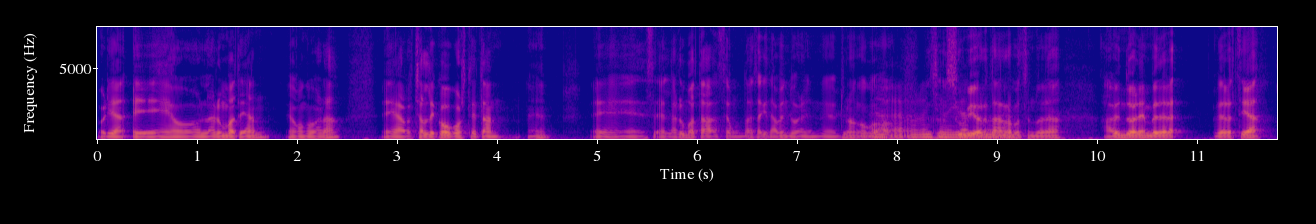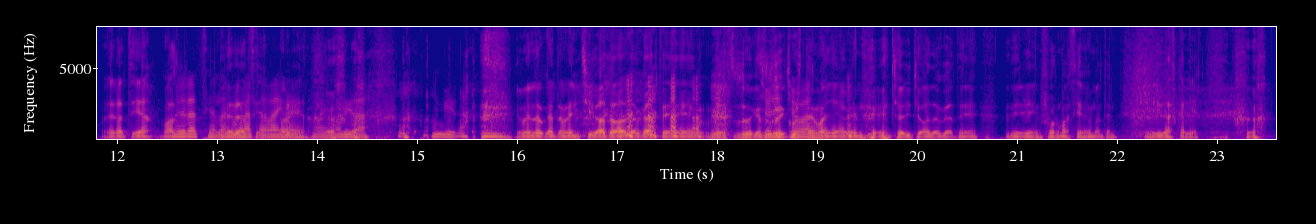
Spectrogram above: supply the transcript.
hori da e, o, larun batean egongo gara e, arratsaldeko bostetan eh? E, z- larun bata segunda, ez dakit abenduaren e, Durangoko Eh, zubi horretan harrapatzen duena abenduaren bedera, bederatzea, bederatzea, vale. Bederatzia, larun bata, Bederatzia, bai, bai, da. bai, hori da. Ongi da. hemen daukat, hemen txibato bat daukat, eh, ez zuzuek ez ikusten, baina hemen txoritxo bat daukat eh, nire informazioa ematen, nire idazkaria.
